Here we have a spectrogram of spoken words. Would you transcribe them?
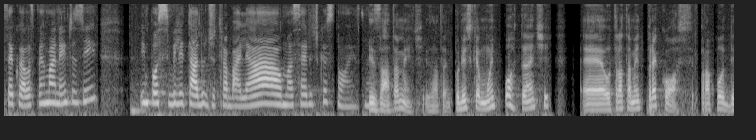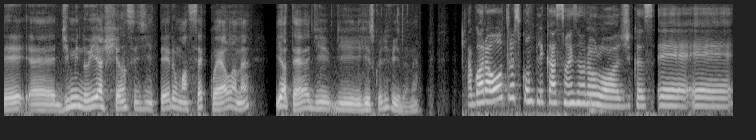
sequelas permanentes e impossibilitado de trabalhar, uma série de questões. Né? Exatamente, exatamente. Por isso que é muito importante é, o tratamento precoce para poder é, diminuir as chances de ter uma sequela, né, e até de, de risco de vida, né. Agora, outras complicações neurológicas, é, é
